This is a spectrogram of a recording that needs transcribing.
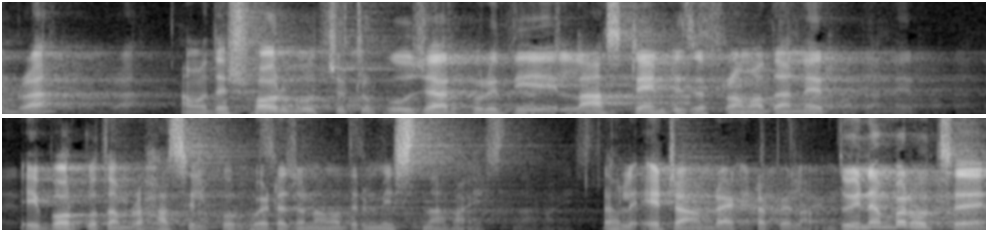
আমরা আমাদের সর্বোচ্চটুকু উজাড় করে দিয়ে লাস্ট টেন ইজ অফ রমাদানের এই বরকত আমরা হাসিল করব। এটা যেন আমাদের মিস না হয়। তাহলে এটা আমরা একটা পেলাম। দুই নাম্বার হচ্ছে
